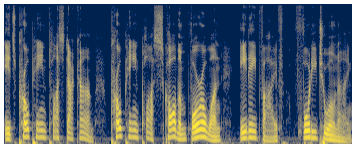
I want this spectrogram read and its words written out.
It's propaneplus.com. Propane Plus. Call them 401 885 4209.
